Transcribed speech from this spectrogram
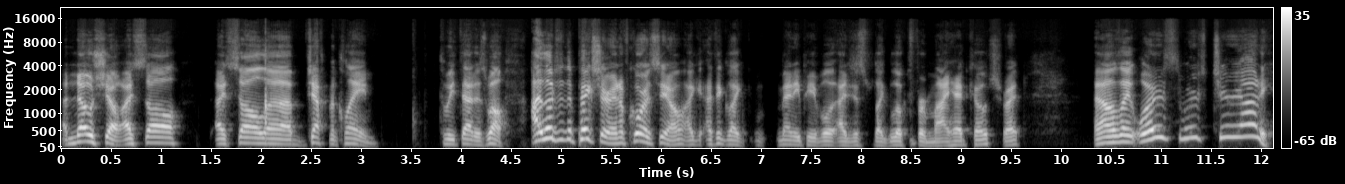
a no-show. I saw, I saw uh, Jeff McLane tweet that as well. I looked at the picture, and of course, you know, I, I think like many people, I just like looked for my head coach, right? And I was like, "Where's where's Chiriani?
